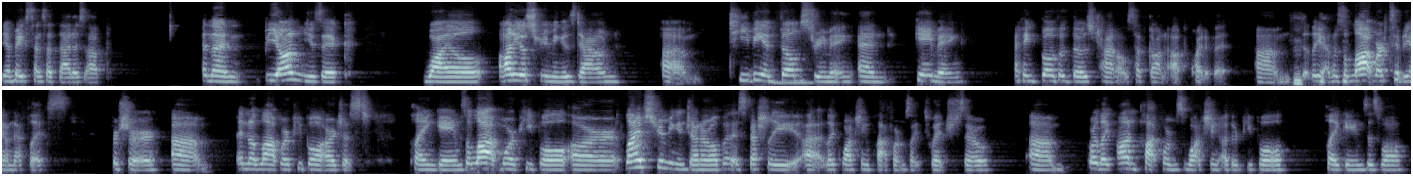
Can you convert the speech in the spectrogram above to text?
yeah, it makes sense that that is up. And then beyond music, while audio streaming is down, um, TV and film streaming and gaming, I think both of those channels have gone up quite a bit. Um, yeah, there's a lot more activity on Netflix for sure, um, and a lot more people are just playing games. A lot more people are live streaming in general, but especially uh, like watching platforms like Twitch. So, um, or like on platforms watching other people play games as well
